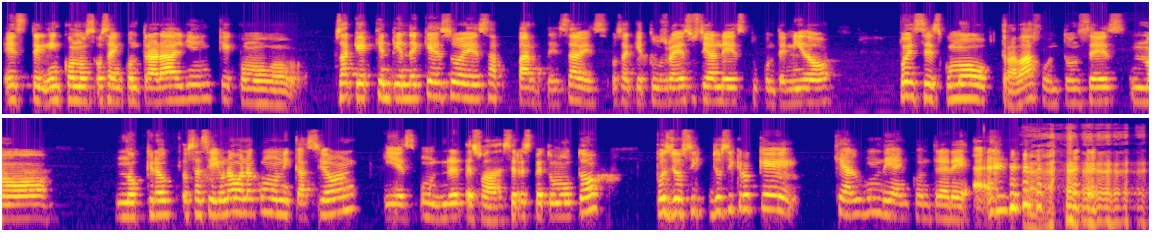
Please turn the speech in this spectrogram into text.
este, en o sea, encontrar a alguien que como o sea, que, que entiende que eso es aparte, ¿sabes? O sea, que tus redes sociales, tu contenido, pues es como trabajo. Entonces, no, no creo, o sea, si hay una buena comunicación y es un, eso, ese respeto mutuo, pues yo sí, yo sí creo que, que algún día encontraré a,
